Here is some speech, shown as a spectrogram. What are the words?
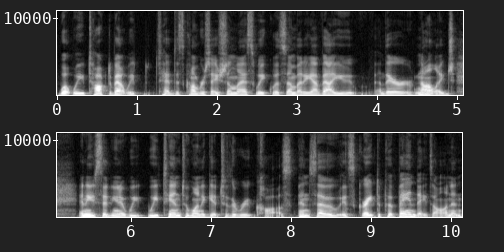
what we talked about. We had this conversation last week with somebody. I value their knowledge, and he said, you know, we we tend to want to get to the root cause, and so it's great to put band aids on and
